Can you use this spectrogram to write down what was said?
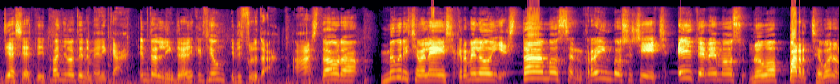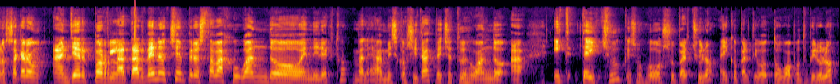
ya sea de España o Latinoamérica. Entra en el link de la descripción y disfruta. ¡Hasta ahora! Muy buenas chavales, Caramelo y estamos en Rainbow Six y tenemos nuevo parche. Bueno, nos sacaron ayer por la tarde-noche, pero estaba jugando en directo, ¿vale? A mis cositas. De hecho, estuve jugando a It Take Two, que es un juego súper chulo, ahí cooperativo todo guapo, tu pirulo,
